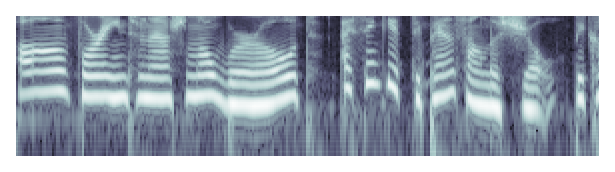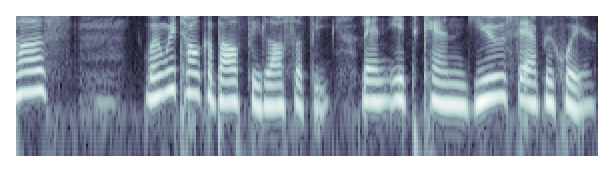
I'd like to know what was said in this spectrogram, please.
Uh, for international world, I think it depends on the show because when we talk about philosophy, then it can use everywhere.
